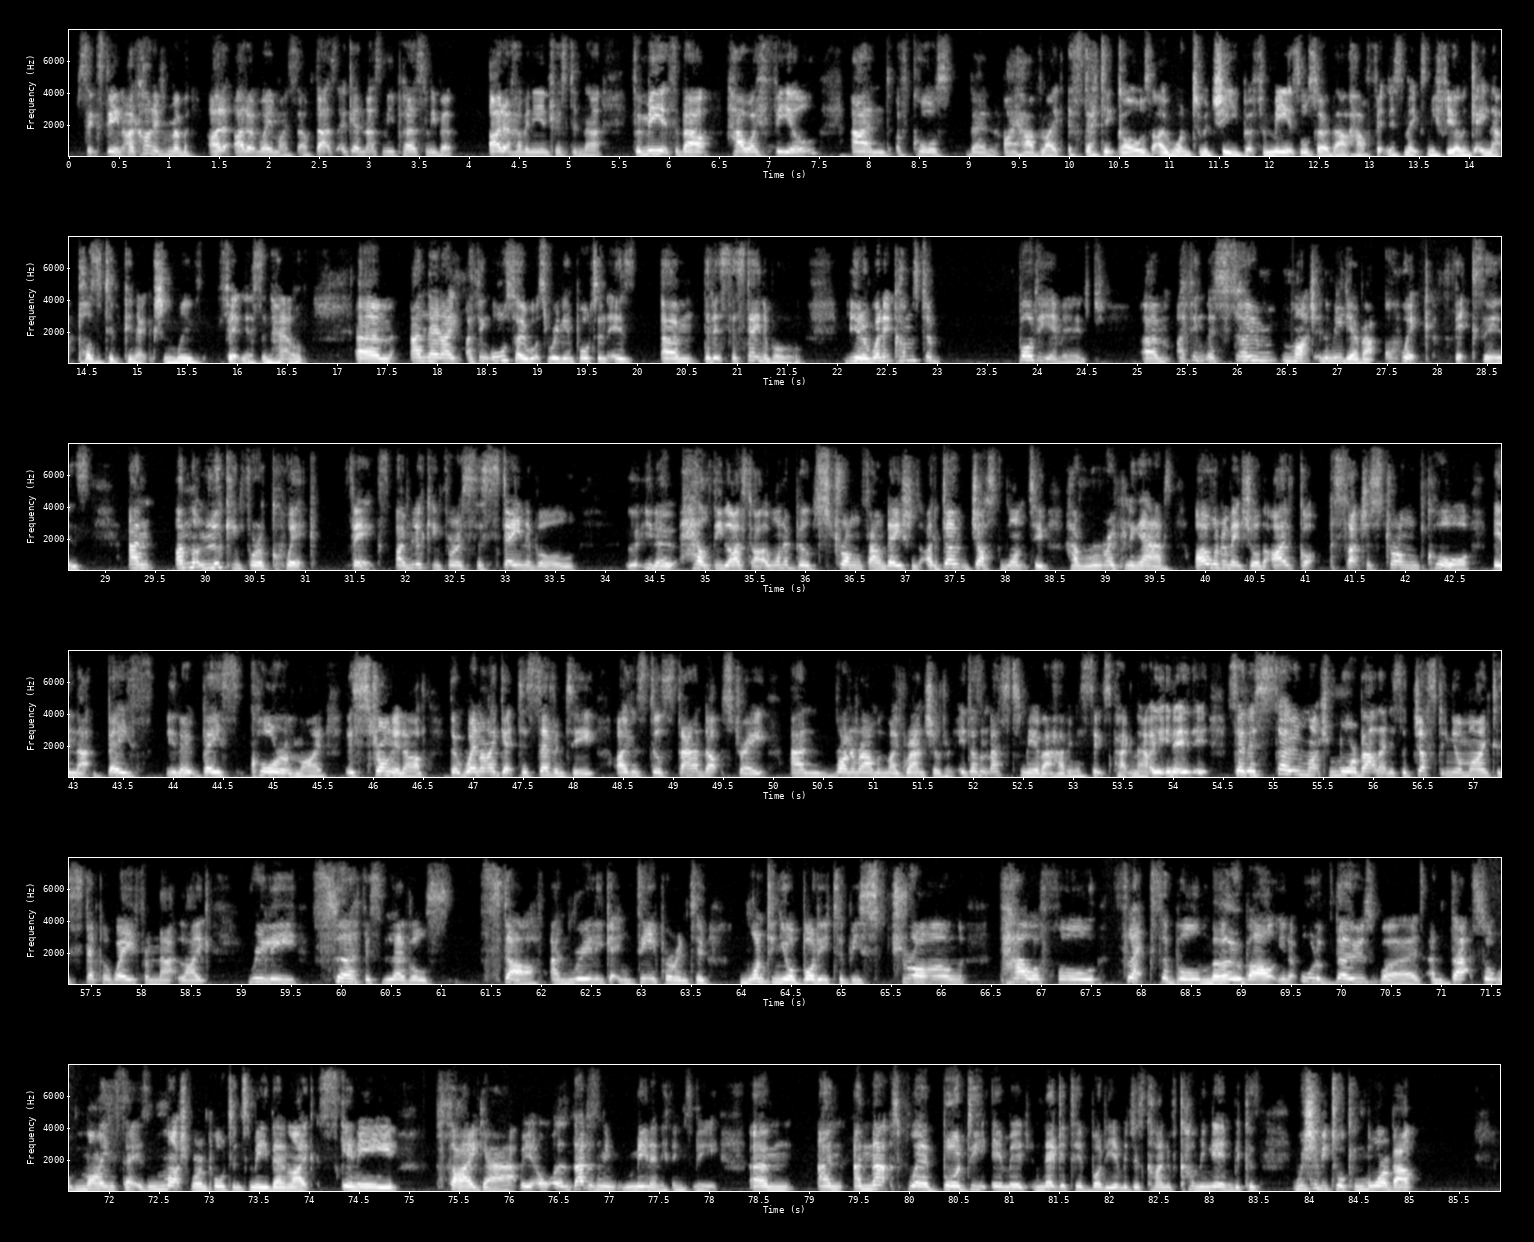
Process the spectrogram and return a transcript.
16. I can't even remember. I, I don't weigh myself. That's again, that's me personally, but I don't have any interest in that. For me, it's about how I feel. And of course, then I have like aesthetic goals that I want to achieve. But for me, it's also about how fitness makes me feel and getting that positive connection with fitness and health. Um, and then I, I, think also what's really important is um, that it's sustainable. You know, when it comes to body image, um, I think there's so much in the media about quick fixes, and I'm not looking for a quick fix. I'm looking for a sustainable you know healthy lifestyle. I want to build strong foundations. I don't just want to have rippling abs. I want to make sure that i've got such a strong core in that base you know base core of mine is strong enough that when i get to 70 i can still stand up straight and run around with my grandchildren. It doesn't matter to me about having a six pack now you know it, it, so there's so much more about that and it's adjusting your mind to step away from that like really surface levels stuff and really getting deeper into wanting your body to be strong, powerful, flexible, mobile, you know, all of those words and that sort of mindset is much more important to me than like skinny, thigh gap. You know, that doesn't mean anything to me. Um, and and that's where body image, negative body image, is kind of coming in because we should be talking more about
